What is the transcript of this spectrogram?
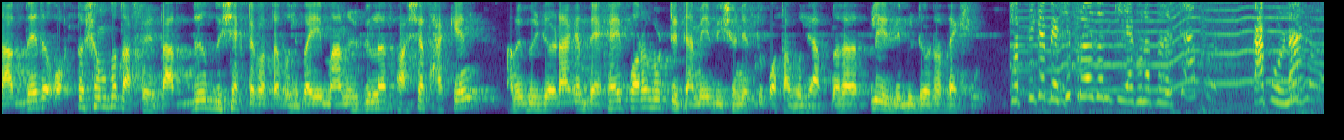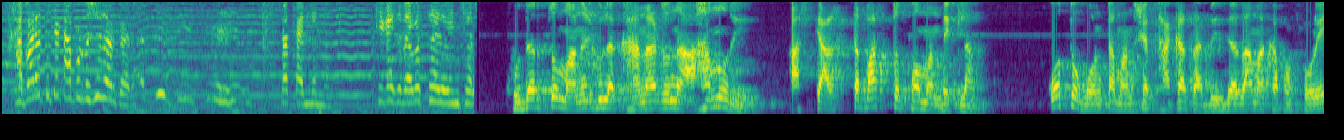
যাদের অর্থ সম্পদ আছে তাদের উদ্দেশ্যে একটা কথা বলি। ভাই এই মানুষগুলোর পাশে থাকেন আমি ভিডিওটা আগে দেখাই পরবর্তীতে আমি এই বিষয় নিয়ে একটু কথা বলি। আপনারা প্লিজ এই ভিডিওটা দেখেন। সব থেকে বেশি প্রয়োজন কি এখন আপনাদের? কাপড় না? খাবারের থেকে কাপড় বেশি দরকার। ঠিক আছে ব্যবস্থা হয়ে যাবে ইনশাল্লাহ। ক্ষুধার্ত মানুষগুলা খানার জন্য আহামরি। আজকে আরেকটা বাস্তব প্রমাণ দেখলাম। কত ঘণ্টা মানুষের থাকা যায় ভিজা জামা কাপড় পরে।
